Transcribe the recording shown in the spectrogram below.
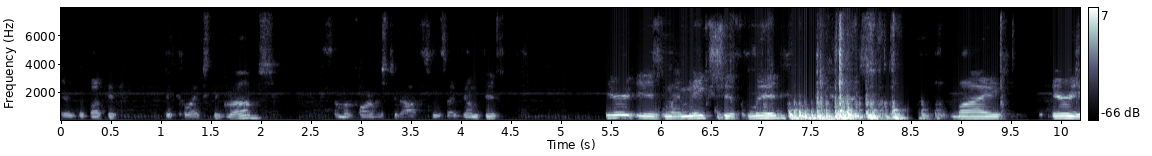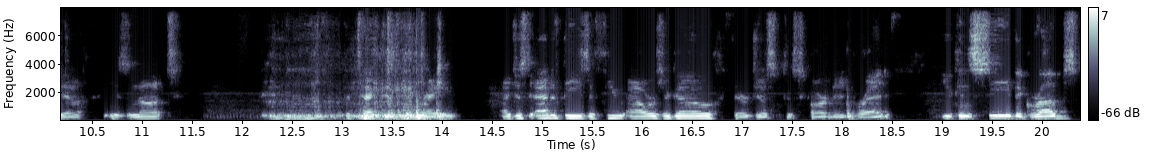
There's the bucket that collects the grubs. Some have harvested off since I dumped it. Here is my makeshift lid because my area is not protected from rain. Just added these a few hours ago. They're just discarded bread. You can see the grubs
